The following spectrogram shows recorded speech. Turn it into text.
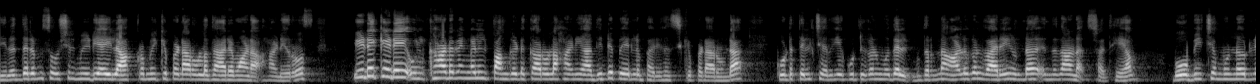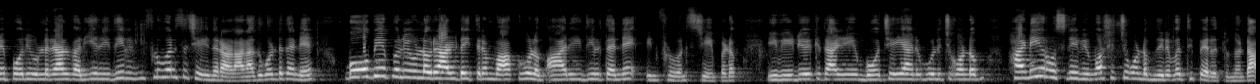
നിരന്തരം സോഷ്യൽ മീഡിയയിൽ ആക്രമിക്കപ്പെടാറുള്ള താരമാണ് ഹണി റോസ്. ഇടയ്ക്കിടെ ഉദ്ഘാടനങ്ങളിൽ പങ്കെടുക്കാറുള്ള ഹണി അതിന്റെ പേരിലും പരിഹസിക്കപ്പെടാറുണ്ട്. കൂട്ടത്തിൽ ചെറിയ കുട്ടികൾ മുതൽ മുതിർന്ന ആളുകൾ വരെയുണ്ട് എന്നതാണ് ശ്രദ്ധേയം. ബോബി ചെമ്മണ്ണൂരിനെ പോലെയുള്ള ഒരാൾ വലിയ രീതിയിൽ ഇൻഫ്ലുവൻസ് ചെയ്യുന്ന ഒരാളാണ്. അതുകൊണ്ട് തന്നെ ബോബിയെ പോലെയുള്ള ഒരാളുടെ ഇത്തരം വാക്കുകളും ആ രീതിയിൽ തന്നെ ഇൻഫ്ലുവൻസ് ചെയ്യപ്പെടും. ഈ വീഡിയോയ്ക്ക് താഴെയും ബോച്ചയെ അനുകൂലിച്ചുകൊണ്ടും ഹണി റോസിനെ വിമർശിച്ചുകൊണ്ടും നിരവധി പേർ എത്തുന്നുണ്ട്.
